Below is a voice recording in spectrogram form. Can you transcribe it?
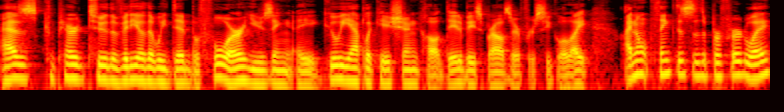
as compared to the video that we did before using a GUI application called Database Browser for SQLite, I don't think this is the preferred way,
